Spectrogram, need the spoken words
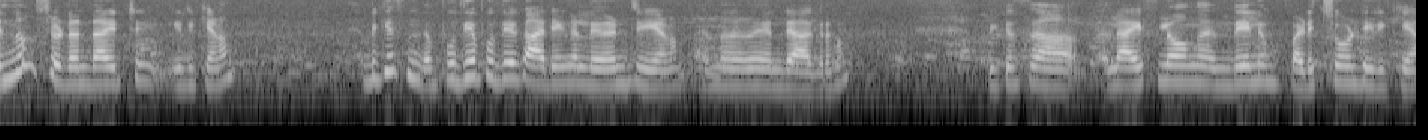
എന്നും സ്റ്റുഡന്റായിട്ട് ഇരിക്കണം. ബിക്കോസ് പുതിയ പുതിയ കാര്യങ്ങൾ ലേൺ ചെയ്യണം എന്നാണ് എന്റെ ആഗ്രഹം. ബിക്കോസ് ലൈഫ് ലോങ് എന്തെങ്കിലും പഠിച്ചുകൊണ്ടിരിക്കുക.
